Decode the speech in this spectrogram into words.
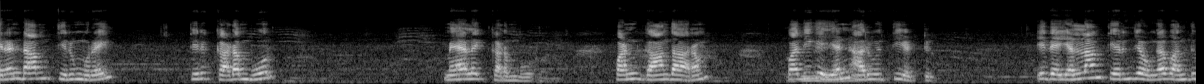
இரண்டாம் திருமுறை திருக்கடம்பூர் மேலை கடம்பூர் பண் காந்தாரம் பதிகை எண் அறுபத்தி எட்டு. இதையெல்லாம் தெரிஞ்சவங்க வந்து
